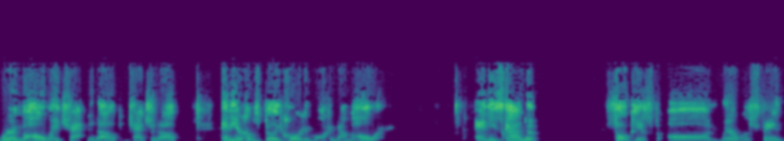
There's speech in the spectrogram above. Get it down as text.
we're in the hallway chatting it up and catching up, and here comes Billy Corgan walking down the hallway, and he's kind of focused on where we're standing.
